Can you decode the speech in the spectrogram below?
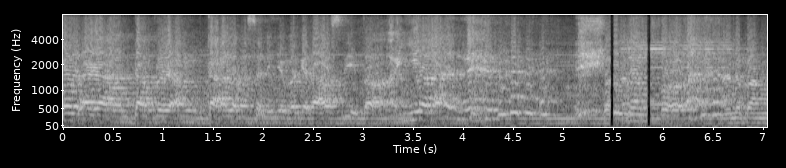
all around dapper ang kakalabasan ninyo pagkatapos dito. Ayan! Yun lang po. Ano pang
